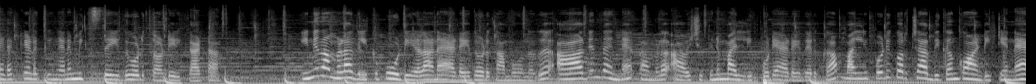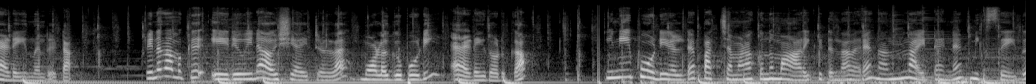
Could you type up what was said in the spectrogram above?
ഇടയ്ക്കിടയ്ക്ക് ഇങ്ങനെ മിക്സ് ചെയ്ത് കൊടുത്തോണ്ടിരിക്കുക കേട്ടോ ഇനി നമ്മൾ അതിലേക്ക് പൊടികളാണ് ആഡ് ചെയ്ത് കൊടുക്കാൻ പോകുന്നത്. ആദ്യം തന്നെ നമ്മൾ ആവശ്യത്തിന് മല്ലിപ്പൊടി ആഡ് ചെയ്തെടുക്കാം. മല്ലിപ്പൊടി കുറച്ച് അധികം ക്വാണ്ടിറ്റി തന്നെ ആഡ് ചെയ്യുന്നുണ്ട് കേട്ടോ പിന്നെ നമുക്ക് എരിവിന് ആവശ്യമായിട്ടുള്ള മുളക് പൊടി ആഡ് ചെയ്ത് കൊടുക്കാം. ഇനി ഈ പൊടികളുടെ പച്ചമണമൊക്കെ ഒന്ന് മാറി കിട്ടുന്നവരെ നന്നായിട്ട് തന്നെ മിക്സ് ചെയ്ത്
